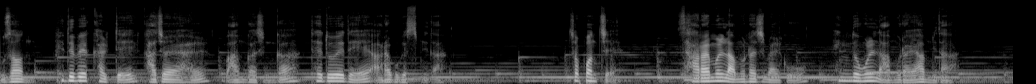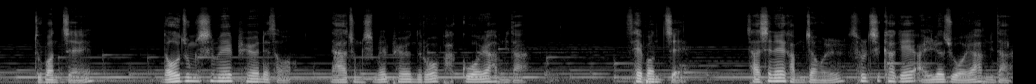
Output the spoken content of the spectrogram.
우선 피드백할 때 가져야 할 마음가짐과 태도에 대해 알아보겠습니다. 첫 번째, 사람을 나무라지 말고 행동을 나무라야 합니다. 두 번째, 너 중심의 표현에서 나 중심의 표현으로 바꾸어야 합니다. 세 번째, 자신의 감정을 솔직하게 알려주어야 합니다.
